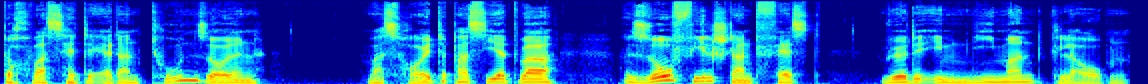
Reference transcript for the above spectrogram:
Doch was hätte er dann tun sollen? Was heute passiert war, so viel stand fest, würde ihm niemand glauben.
